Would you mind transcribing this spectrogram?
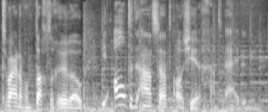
ter waarde van 80 euro. Die altijd aanstaat als je gaat rijden.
